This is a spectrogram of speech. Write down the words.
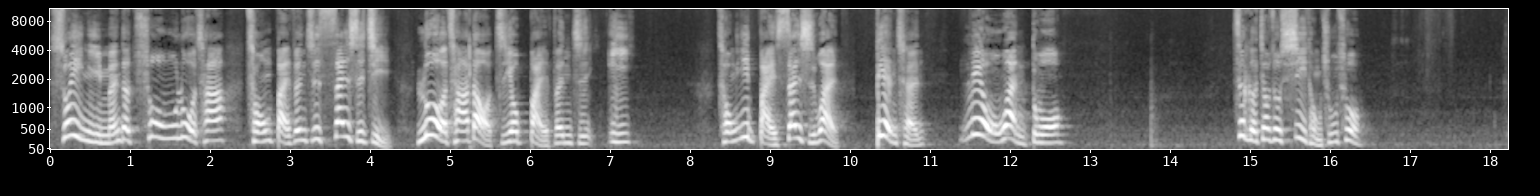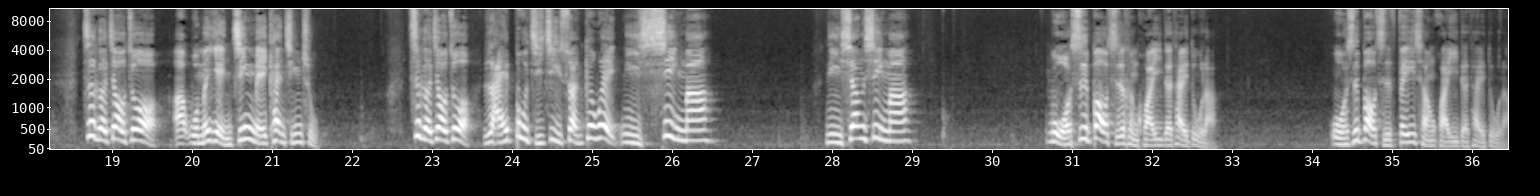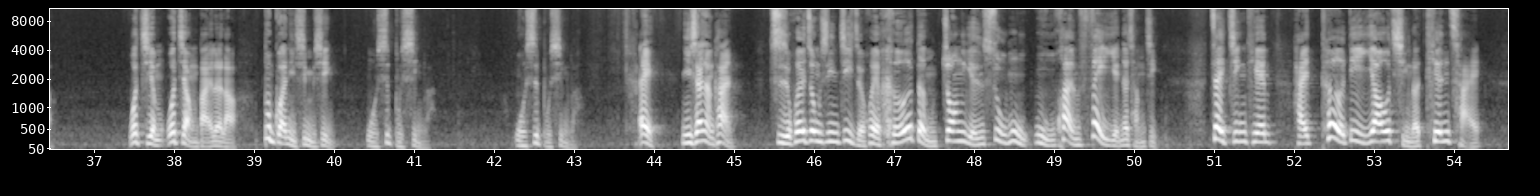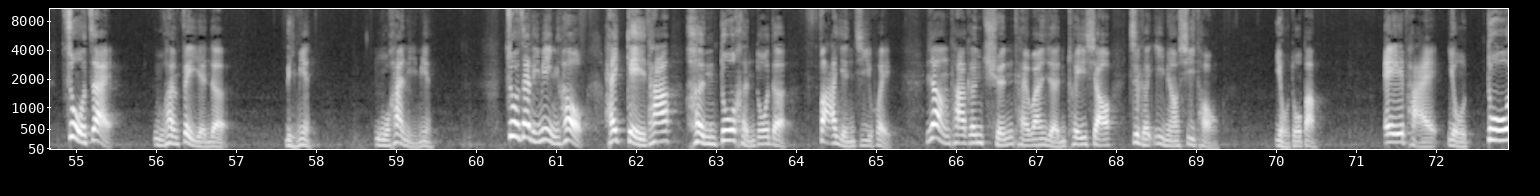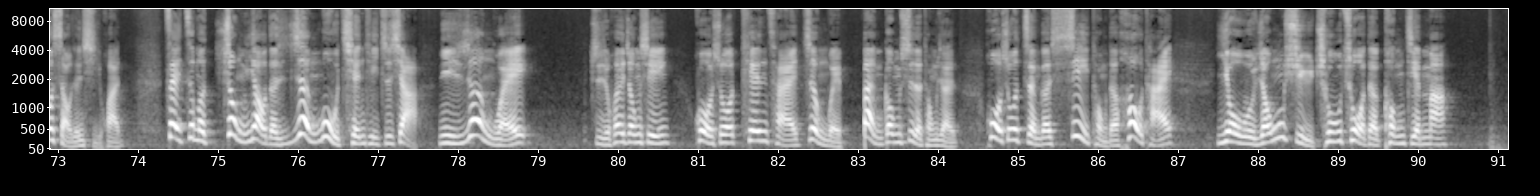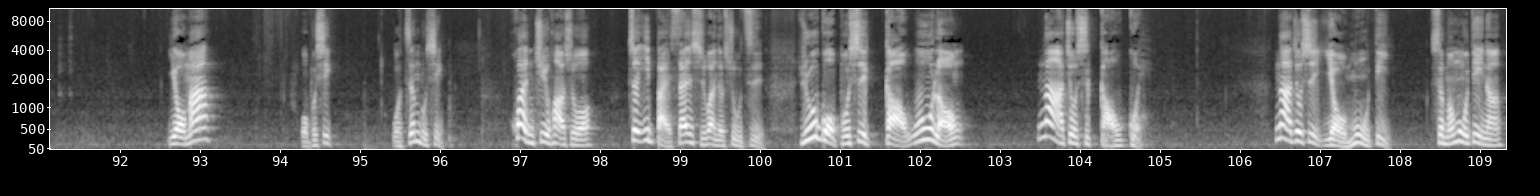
所以你们的错误落差从百分之三十几落差到只有百分之一，从一百三十万变成六万多，这个叫做系统出错。这个叫做啊，我们眼睛没看清楚。这个叫做来不及计算。各位，你信吗？你相信吗？我是抱持很怀疑的态度啦。我是抱持非常怀疑的态度啦。我讲我讲白了啦，不管你信不信，我是不信啦。我是不信啦。哎，你想想看。指挥中心记者会何等庄严肃穆，武汉肺炎的场景，在今天还特地邀请了天才坐在武汉肺炎的里面，武汉里面坐在里面以后，还给他很多很多的发言机会，让他跟全台湾人推销这个疫苗系统有多棒，A 牌有多少人喜欢。在这么重要的任务前提之下，你认为指挥中心，或者说天才政委办公室的同仁，或者说整个系统的后台，有容许出错的空间吗？有吗？我不信，我真不信。换句话说，这一百三十万的数字，如果不是搞乌龙，那就是搞鬼，那就是有目的。什么目的呢？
